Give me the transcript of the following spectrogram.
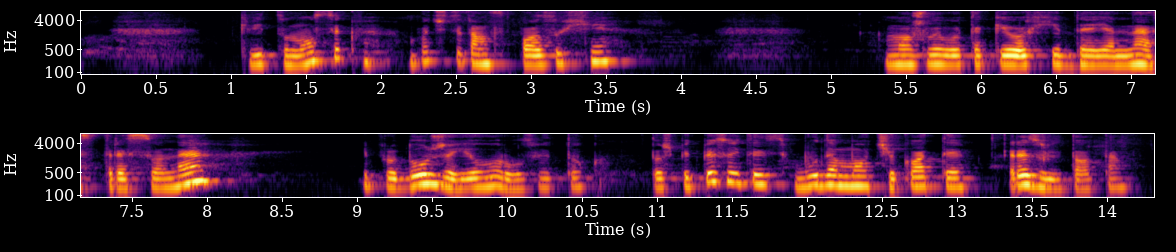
квітоносик, бачите, там в пазухі. Можливо, таки орхідея не стресоне і продовжує його розвиток. Тож підписуйтесь, будемо чекати результата.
